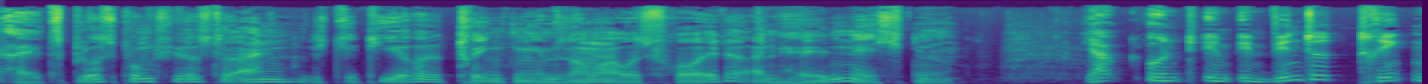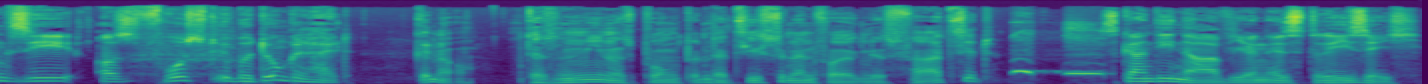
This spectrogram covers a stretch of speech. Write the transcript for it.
Als Pluspunkt führst du an, ich zitiere, trinken im Sommer aus Freude an hellen Nächten. Ja, und im, im Winter trinken sie aus Frust über Dunkelheit. Genau, das ist ein Minuspunkt. Und da ziehst du dann folgendes Fazit. Skandinavien ist riesig.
